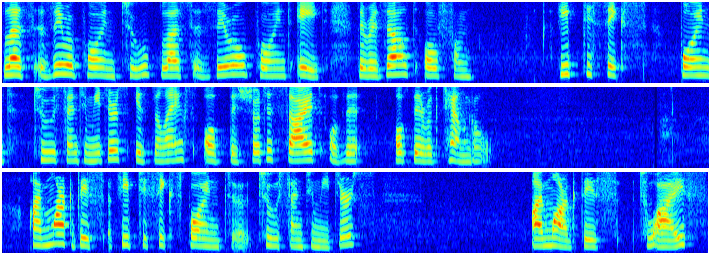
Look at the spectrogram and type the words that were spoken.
plus 0.2 plus 0.8 the result of um, 56.2 centimeters is the length of the shortest side of the of the rectangle I mark this 56.2 centimeters. I mark this twice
